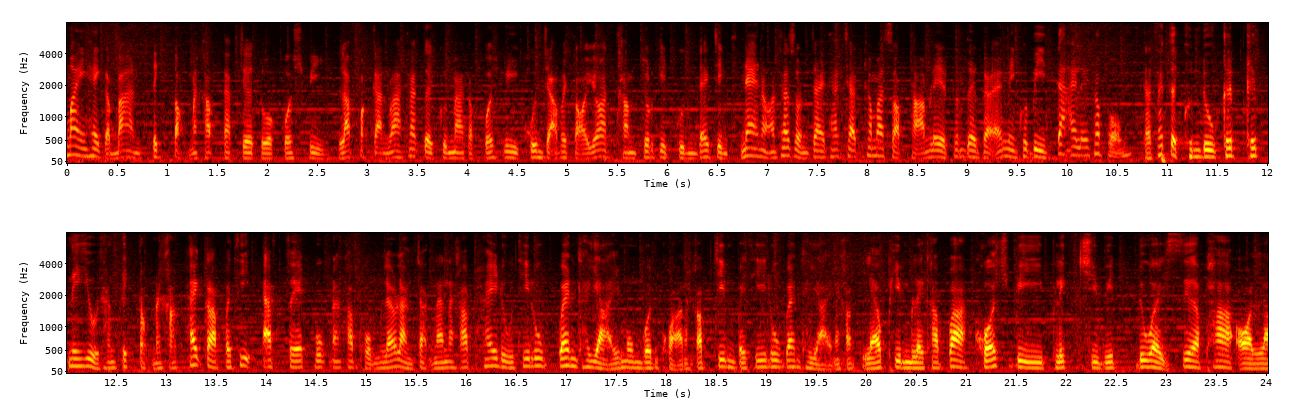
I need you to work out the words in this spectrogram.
ไม่ให้กับบ้าน t ิ k t o k นะครับแบบเจอตัวโคชบีรับประกันว่าถ้าเกิดคุณมากับโคชบีคุณจะเอาไปต่อยอดทำธุรกิจคุณได้จริง แน่นอนถ้าสนใจทักแชทเข้ามาสอบถามรายละเอียดเพิ่มเติมกับแอดมินโคชบีได้เลยครับผมแต่ถ้าเกิดคุณดูคลิปคลิปนี้อยู่ทาง t ิ k t o k นะครับให้กลับไปที่แอป Facebook นะครับผมแล้วหลังจากนั้นนะครับให้ดูที่รูปแว่นขยายมุมบนขวานะครับจิ้มไปที่รูปแว่นขยายนะครับแล้วพิมพ์เลยครับว่าโคชบีพลิกชีวิตด้วยเสื้อผ้าออนไล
